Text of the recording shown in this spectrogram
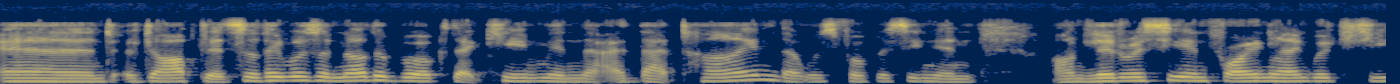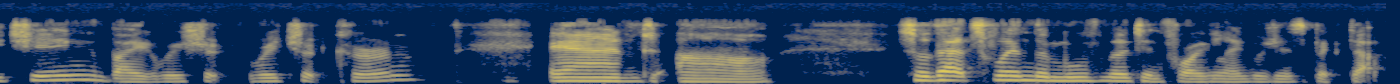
and adopted. So there was another book that came in at that time that was focusing in on literacy and foreign language teaching by Richard Richard Kern, and uh, so that's when the movement in foreign languages picked up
